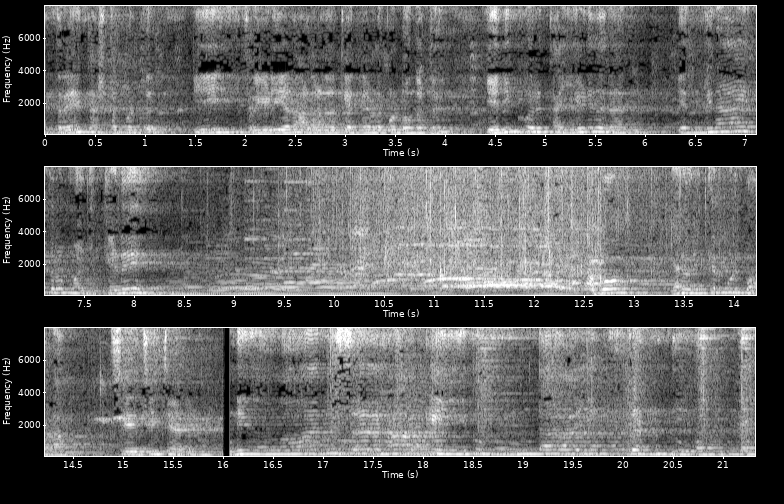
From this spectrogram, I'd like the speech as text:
ഇത്രയും കഷ്ടപ്പെട്ട് ഈ ഫ്രീഡിയുടെ ആളുകളൊക്കെ എന്നെ ഇവിടെ കൊണ്ടുവന്നിട്ട് എനിക്കൊരു കയ്യടി തരാൻ എന്തിനാ ഇത്ര മടിക്കണേ? അപ്പോ ഞാൻ ഒരിക്കൽ കൂടി പാടാം. ചേച്ചി സഹാക്കിയുണ്ടായി രണ്ടു മക്കൾ.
